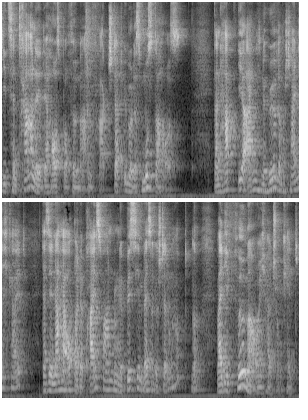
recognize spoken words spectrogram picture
die Zentrale der Hausbaufirma anfragt, statt über das Musterhaus, dann habt ihr eigentlich eine höhere Wahrscheinlichkeit, dass ihr nachher auch bei der Preisverhandlung eine bisschen bessere Stellung habt, ne? weil die Firma euch halt schon kennt.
